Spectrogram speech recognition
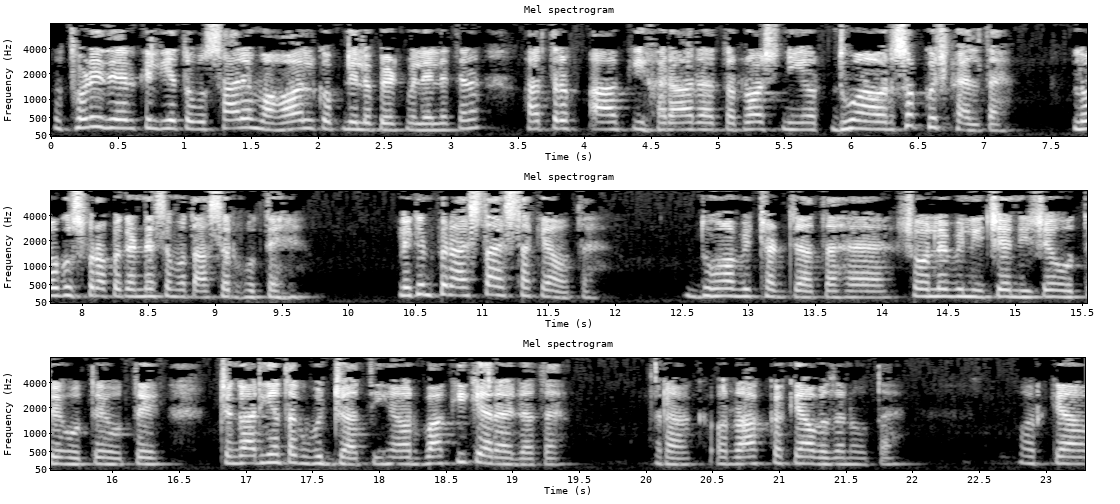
تو تھوڑی دیر کے لیے تو وہ سارے ماحول کو اپنی لپیٹ میں لے لیتے نا۔ ہر طرف آگ کی حرارت اور روشنی اور دھواں اور سب کچھ پھیلتا ہے۔ لوگ اس پروپیگنڈے سے متاثر ہوتے ہیں۔ لیکن پھر آہستہ آہستہ کیا ہوتا ہے؟ دھواں بھی چھٹ جاتا ہے شولے بھی نیچے نیچے ہوتے ہوتے ہوتے چنگاریاں تک بج جاتی ہیں اور باقی کیا رہ جاتا ہے؟ راک اور راک کا کیا وزن ہوتا ہے؟ اور کیا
